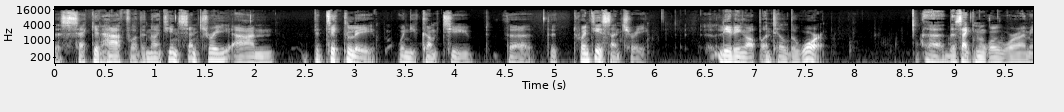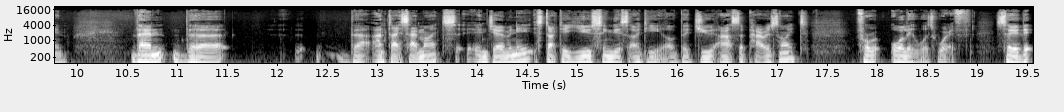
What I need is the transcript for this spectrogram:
uh, second half of the 19th century, and particularly when you come to the, the 20th century, leading up until the war, uh, the Second World War, I mean, then the the anti-Semites in Germany started using this idea of the Jew as a parasite for all it was worth. So the,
